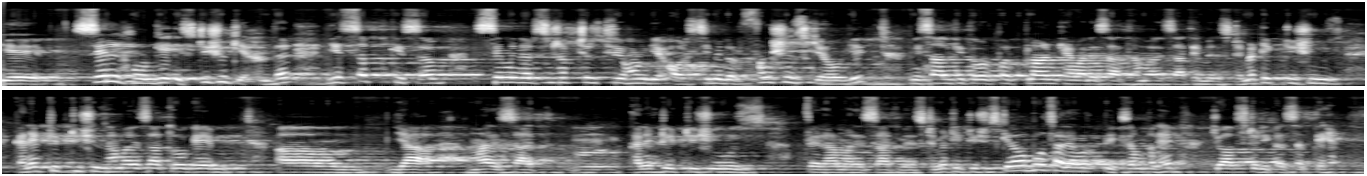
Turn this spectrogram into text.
ये सेल होंगे इस टिश्यू के अंदर, ये सब के सब सिमिलर स्ट्रक्चर्स के होंगे और सिमिलर फ़ंक्शंस के होंगे। मिसाल के तौर पर प्लांट के हमारे साथ हमारे साथ है मेरिस्टेमेटिक टिश्यूज़ कनेक्टिव टिश्यूज़ हमारे साथ हो गए या हमारे साथ कनेक्टिव टिश्यूज़ फिर हमारे साथ मेरिस्टेमेटिक टिश्यूज़ के अलावा बहुत सारे और एग्ज़ाम्पल हैं जो आप स्टडी कर सकते हैं।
